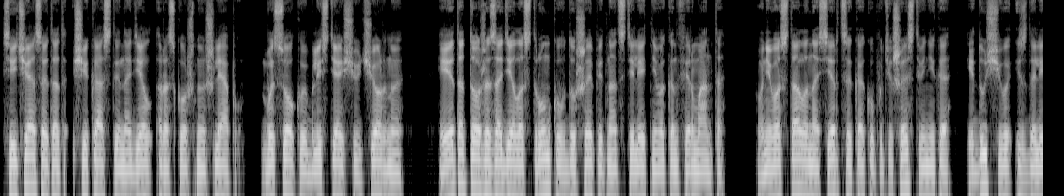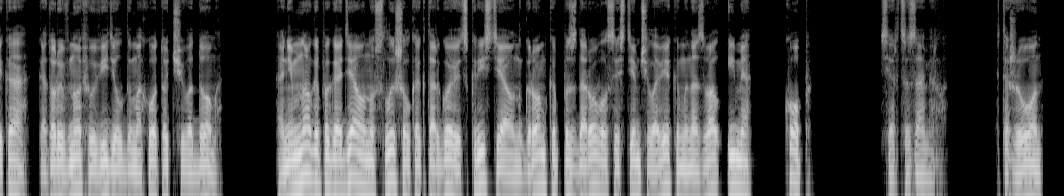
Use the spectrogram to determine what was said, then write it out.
Сейчас этот щекастый надел роскошную шляпу, высокую, блестящую, черную, и это тоже задело струнку в душе пятнадцатилетнего конфирманта. У него стало на сердце, как у путешественника, идущего издалека, который вновь увидел дымоход отчего дома. А немного погодя, он услышал, как торговец Кристиаун громко поздоровался с тем человеком и назвал имя Коп. Сердце замерло. Это же он.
